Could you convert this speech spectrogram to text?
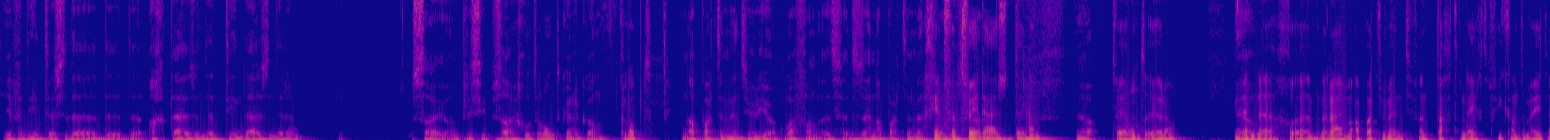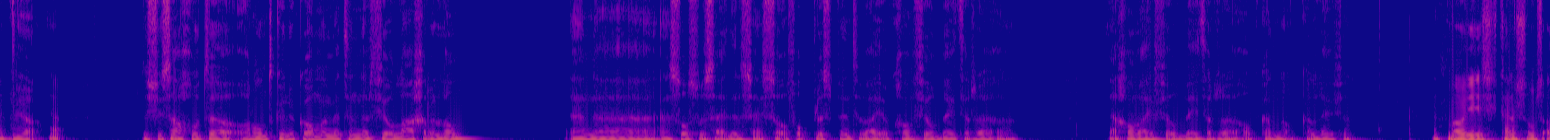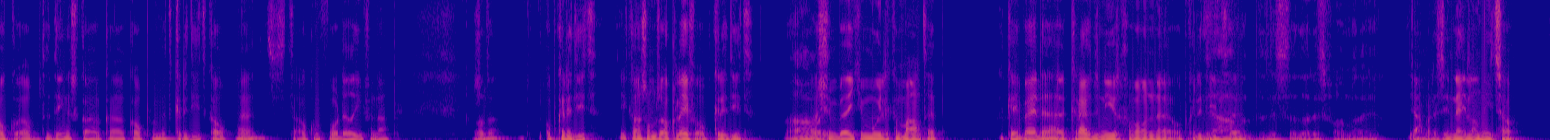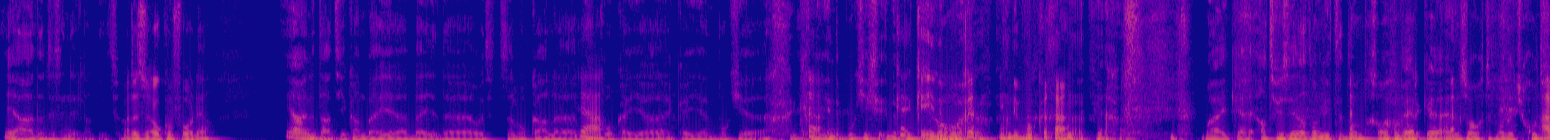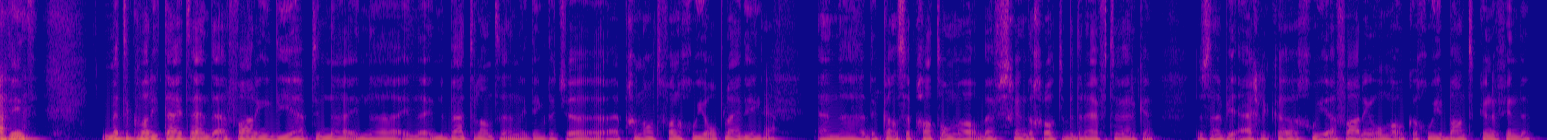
je verdient tussen de, de, de 8000 en 10.000 dirham. Zou je, in principe zou je goed rond kunnen komen. Klopt. Een appartement huur je ook maar van, er zijn appartementen. Begin van 2000 dirham, Ja, 200 euro. Ja. En eh, een ruim appartement van 80, 90 vierkante meter. ja. Ja. Dus je zou goed eh, rond kunnen komen met een eh, veel lagere loon. En, eh, en zoals we zeiden, er zijn zoveel pluspunten waar je ook gewoon veel beter, ja, gewoon waar je veel beter op, kan, op kan leven. Het mooie is, je kan soms ook op de dingen ko- ko- kopen, met krediet kopen. Hè? Dat is ook een voordeel hier vandaan. Wat hè? Op krediet. Je kan soms ook leven op krediet. Ah, Als je een beetje een moeilijke maand hebt, dan kun je bij de kruidenier gewoon op krediet. ja, dat is, dat is maar, ja. ja, maar dat is in Nederland niet zo. Ja, dat is in Nederland niet zo. Maar dat is ook een voordeel. Ja, inderdaad, je kan bij, eh, bij de, hoe heet het, de lokale Ja. winkel kan je, kan je een boekje, kan Ja. je in de boekje, in de je in de boeken, in de boeken gaan. Ja. Maar ik eh, adviseer dat om niet te doen. Gewoon werken en zorg ervoor dat je goed Ah. verdient. Met de kwaliteiten en de ervaringen die je hebt in, de, in, in, de, in de buitenland. En ik denk dat je eh, hebt genoten van een goede opleiding. En eh, de kans hebt gehad om eh, bij verschillende grote bedrijven te werken. Dus dan heb je eigenlijk eh goede ervaring om ook een goede baan te kunnen vinden.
